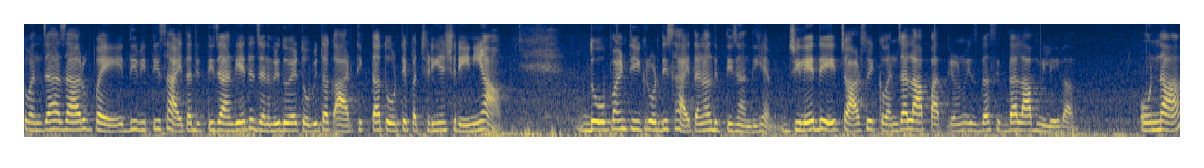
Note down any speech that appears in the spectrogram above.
51000 ਰੁਪਏ ਦੀ ਵਿੱਤੀ ਸਹਾਇਤਾ ਦਿੱਤੀ ਜਾਂਦੀ ਹੈ ਤੇ ਜਨਵਰੀ 2024 ਤੱਕ ਆਰਥਿਕਤਾ ਤੌਰ ਤੇ ਪਛੜੀਆਂ ਸ਼੍ਰੇਣੀਆਂ 2.30 ਕਰੋੜ ਦੀ ਸਹਾਇਤਾ ਨਾਲ ਦਿੱਤੀ ਜਾਂਦੀ ਹੈ। ਜ਼ਿਲ੍ਹੇ ਦੇ 451 ਲਾਭਪਾਤਰੀਆਂ ਨੂੰ ਇਸ ਦਾ ਸਿੱਧਾ ਲਾਭ ਮਿਲੇਗਾ। ਉਹਨਾਂ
